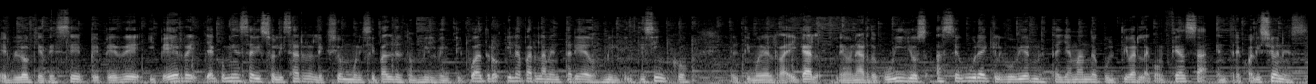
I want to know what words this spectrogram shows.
El bloque DC, PPD y PR ya comienza a visualizar la elección municipal del 2024 y la parlamentaria de 2025. El timonel radical, Leonardo Cubillos, asegura que el gobierno está llamando a cultivar la confianza entre coaliciones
